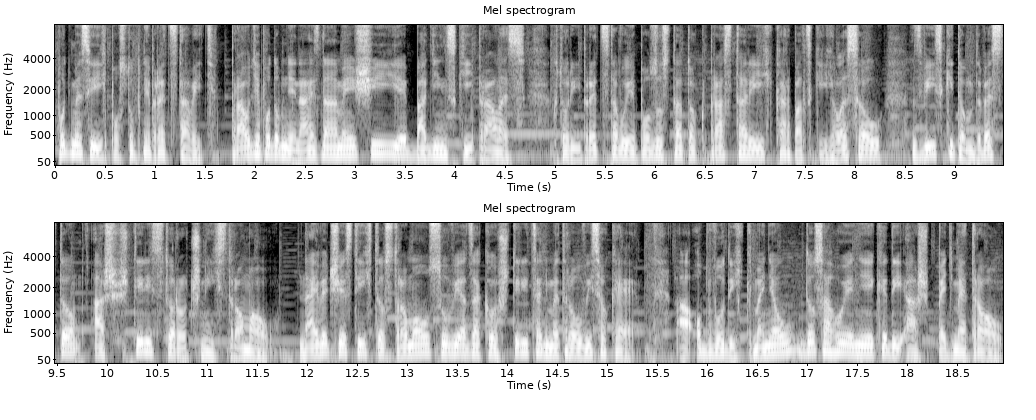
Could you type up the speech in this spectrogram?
Poďme si ich postupne predstaviť. Pravdepodobne najznámejší je Badinský prales, ktorý predstavuje pozostatok prastarých karpatských lesov s výskytom 200 až 400 ročných stromov. Najväčšie z týchto stromov sú viac ako 40 metrov vysoké a obvod ich kmeňov dosahuje niekedy až 5 metrov.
